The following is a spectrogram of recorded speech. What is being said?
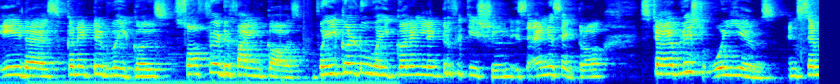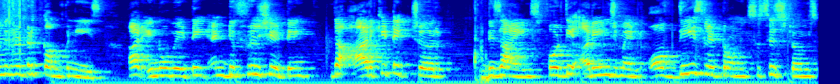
ADAS, connected vehicles, software defined cars, vehicle to vehicle and electrification is and etc. Established OEMs and semiconductor companies are innovating and differentiating the architecture designs for the arrangement of these electronics systems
